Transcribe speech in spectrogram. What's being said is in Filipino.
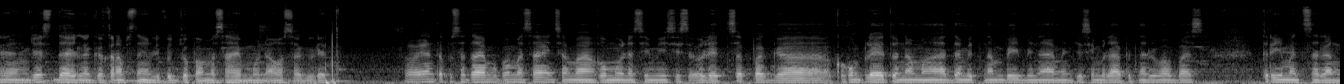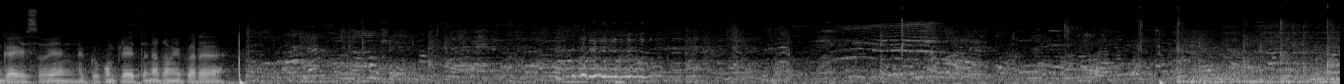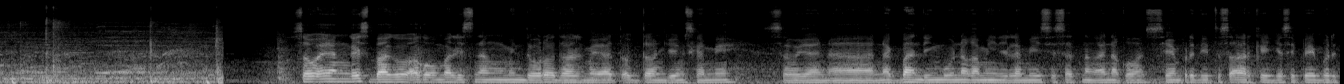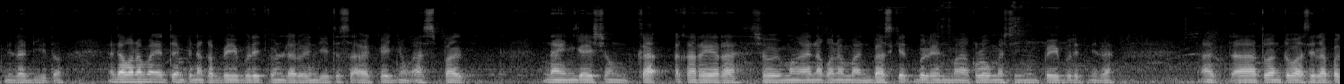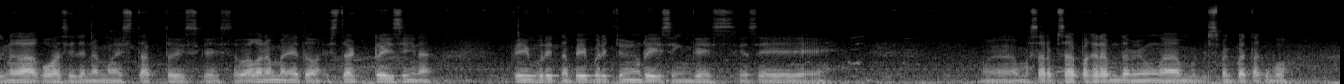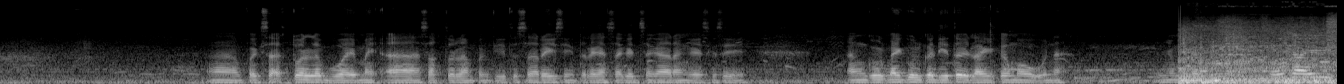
Ayan guys, dahil nagka-cramps na yung likod ko, pamasahe muna ako saglit. So ayan, tapos na tayo magpamasahin. Samahan ko muna si Mrs. ulit sa pag ah, kukumpleto ng mga damit ng baby namin kasi malapit na lumabas. 3 months na lang guys. So ayan, nagkukumpleto na kami para So ayan guys, bago ako umalis ng Mindoro dahil may out of town games kami. So yan, ah, nagbanding muna kami nila Mrs. at ng anak ko. Siyempre dito sa arcade kasi favorite nila dito. And ako naman ito yung pinaka-favorite kong laruin dito sa arcade, yung Asphalt 9 guys, yung ka- karera. So yung mga anak ko naman, basketball and mga claw machine yung favorite nila. At uh, tuwan-tuwa sila pag nakakakuha sila ng mga stop toys guys. So ako naman ito, start racing na. Favorite na favorite ko yung racing guys. Kasi uh, masarap sa pakiramdam yung uh, mabilis magpatakbo. Ah, pag sa actual na buhay, may ah, sakto lang pag dito sa racing, talagang sagad-sagaran guys kasi ang goal, may goal ka dito, eh, lagi kang mauuna. Yun yung maganda. So guys,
